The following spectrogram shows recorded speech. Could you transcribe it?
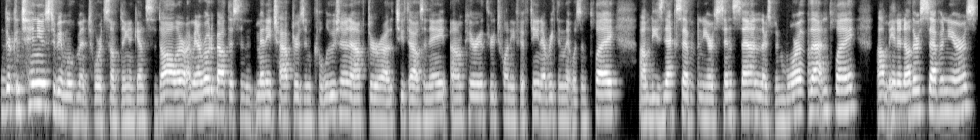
there continues to be movement towards something against the dollar. I mean, I wrote about this in many chapters in Collusion after uh, the 2008 um, period through 2015, everything that was in play. Um, these next seven years since then, there's been more of that in play. Um, in another seven years,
